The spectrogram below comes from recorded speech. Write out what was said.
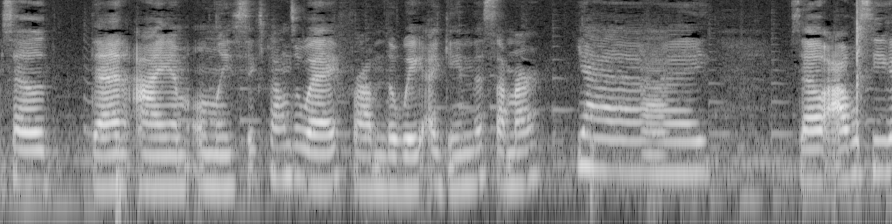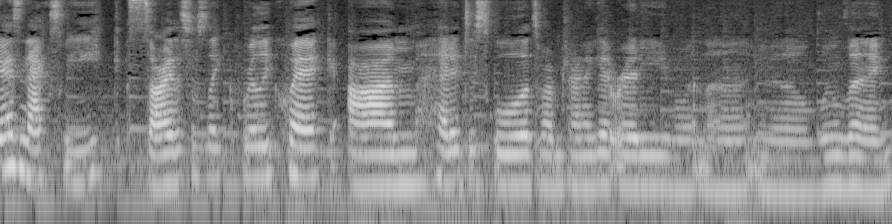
so then I am only six pounds away from the weight I gained this summer. Yay! So I will see you guys next week. Sorry this was like really quick. I'm headed to school. That's why I'm trying to get ready and whatnot, you know, bling bling.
